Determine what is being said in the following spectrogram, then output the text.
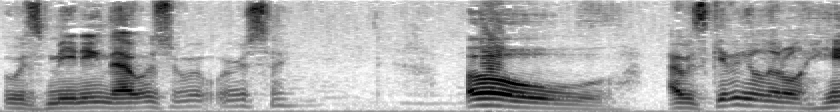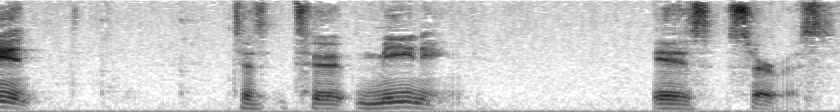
It was meaning, that was what we were saying? Oh, I was giving a little hint to, to meaning is service.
